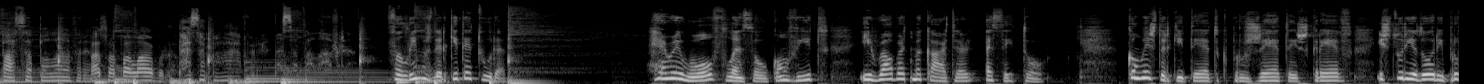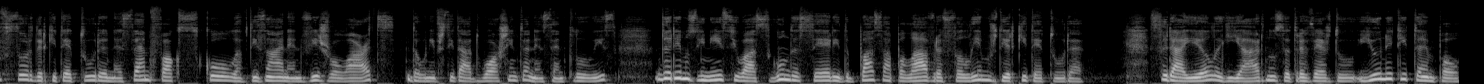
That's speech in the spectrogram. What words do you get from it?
Passa a palavra. Passa a palavra. Passa a palavra. Passa a palavra. Falemos de arquitetura. Harry Wolff lançou o convite e Robert MacArthur aceitou. Com este arquiteto que projeta e escreve, historiador e professor de arquitetura na Sam Fox School of Design and Visual Arts, da Universidade de Washington, em St. Louis, daremos início à segunda série de Passa a Palavra Falemos de Arquitetura. Será ele a guiar-nos através do Unity Temple,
